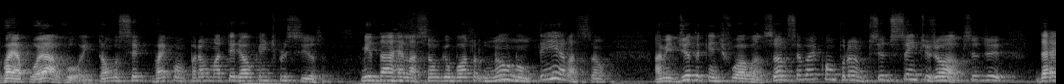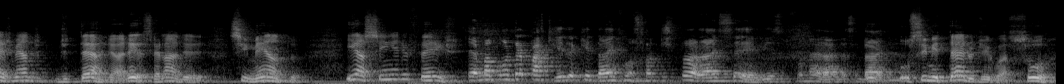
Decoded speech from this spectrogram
vai apoiar? Vou. Então você vai comprar o material que a gente precisa. Me dá a relação que eu boto. Não, não tem relação. À medida que a gente for avançando, você vai comprando. Precisa de 100 tijolos, precisa de 10 metros de terra, de areia, sei lá, de cimento. E assim ele fez. É uma contrapartida que dá em função de explorar esse serviço funerário da cidade. O, né? o cemitério de Iguaçu,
